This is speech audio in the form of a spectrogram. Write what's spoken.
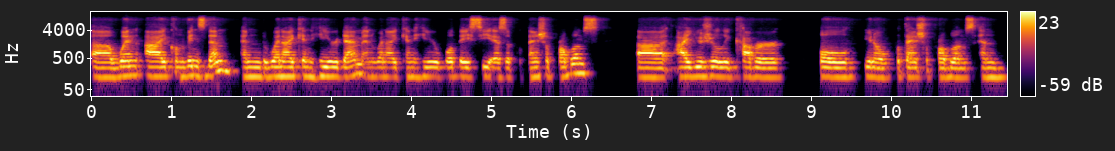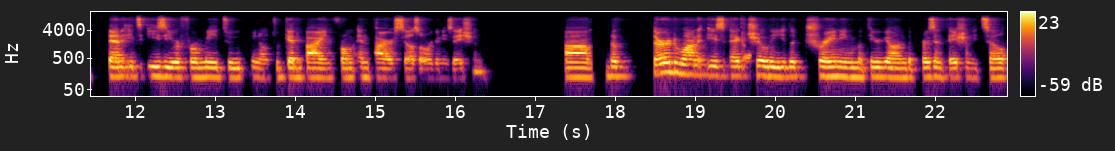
uh, when I convince them, and when I can hear them, and when I can hear what they see as a potential problems, uh, I usually cover all you know potential problems, and then it's easier for me to you know to get buy-in from entire sales organization. Um, the third one is actually the training material and the presentation itself.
